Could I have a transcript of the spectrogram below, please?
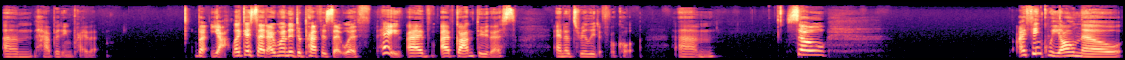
um, happening private. But yeah, like I said, I wanted to preface it with, "Hey, I've I've gone through this, and it's really difficult." Um, so I think we all know,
